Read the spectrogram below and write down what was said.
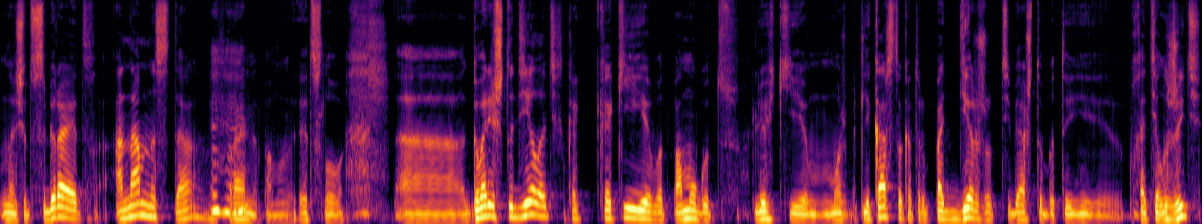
значит, собирает анамнез, да, Мгм. правильно, по-моему, это слово. А, говорит, что делать, как- какие вот помогут легкие, может быть, лекарства, которые поддержат тебя, чтобы ты хотел жить.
